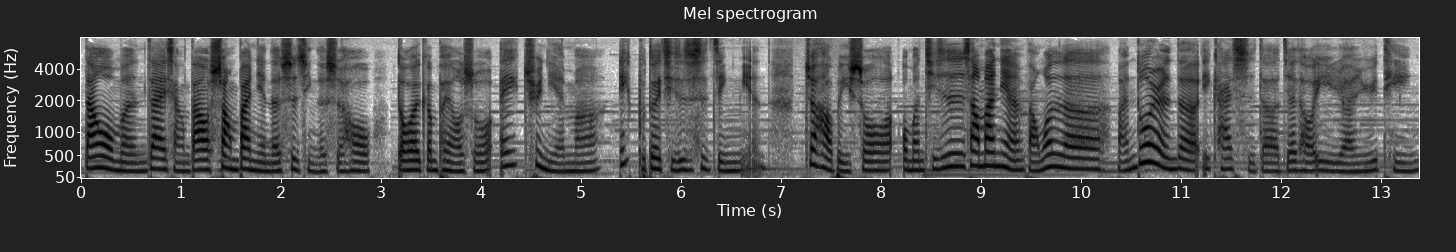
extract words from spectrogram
当我们在想到上半年的事情的时候。都会跟朋友说，哎，去年吗？哎，不对，其实是今年。就好比说，我们其实上半年访问了蛮多人的，一开始的街头艺人于婷，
